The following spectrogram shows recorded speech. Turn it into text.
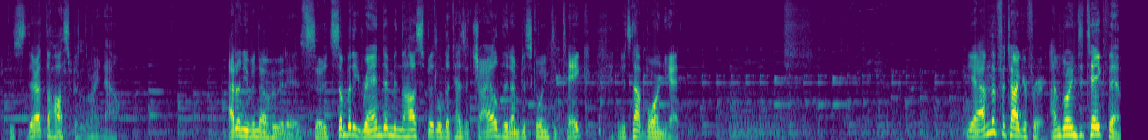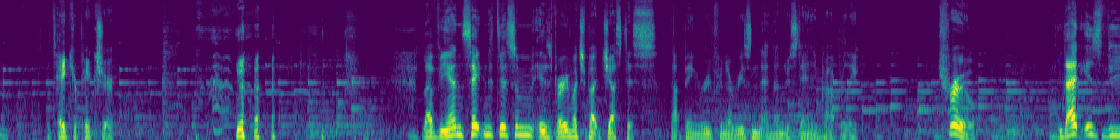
Because they're at the hospital right now. I don't even know who it is. So it's somebody random in the hospital that has a child that I'm just going to take, and it's not born yet. Yeah, I'm the photographer. I'm going to take them. To take your picture. LaVeyan Satanism is very much about justice, not being rude for no reason, and understanding properly. True. That is the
